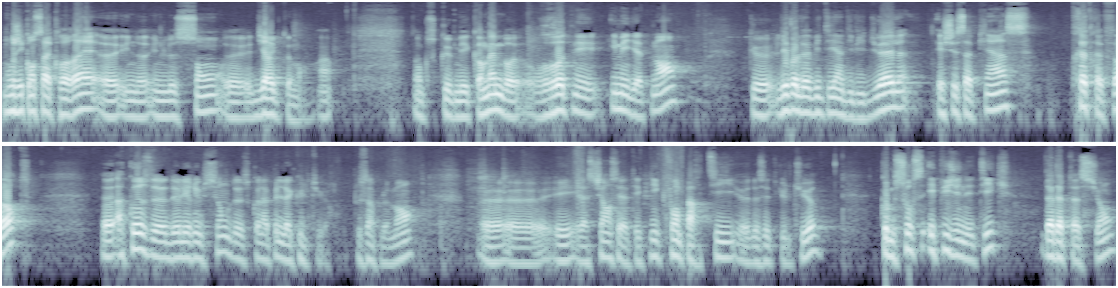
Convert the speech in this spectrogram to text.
Donc j'y consacrerai une, leçon directement. Hein. Donc, ce que, mais quand même, retenez immédiatement que l'évoluabilité individuelle est chez Sapiens très très forte à cause de, l'éruption de ce qu'on appelle la culture, tout simplement. Et la science et la technique font partie de cette culture comme source épigénétique d'adaptation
